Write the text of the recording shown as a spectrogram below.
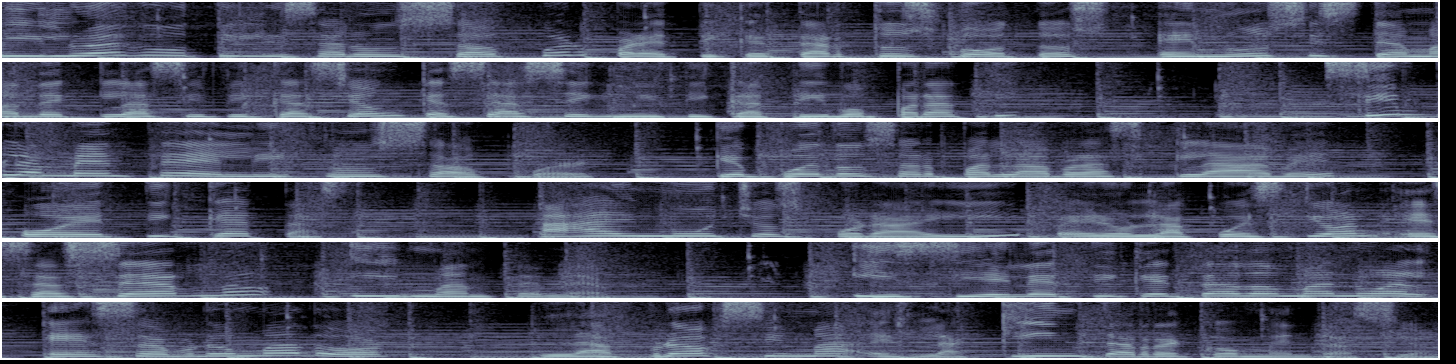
y luego utilizar un software para etiquetar tus fotos en un sistema de clasificación que sea significativo para ti. Simplemente elige un software que pueda usar palabras clave o etiquetas hay muchos por ahí, pero la cuestión es hacerlo y mantenerlo. Y si el etiquetado manual es abrumador, la próxima es la quinta recomendación.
